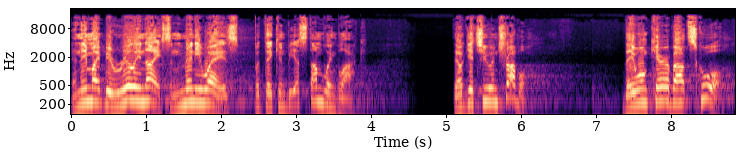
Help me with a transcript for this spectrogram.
And they might be really nice in many ways, but they can be a stumbling block. They'll get you in trouble. They won't care about school.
